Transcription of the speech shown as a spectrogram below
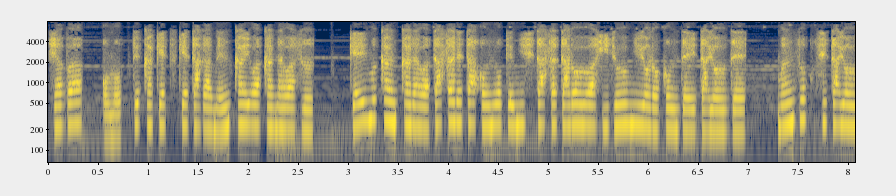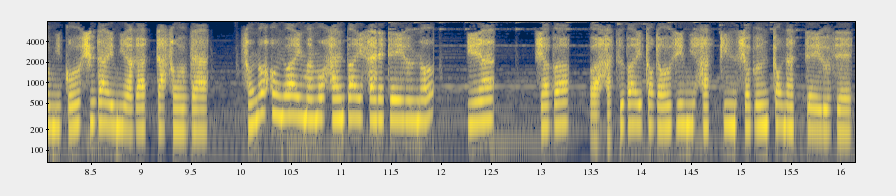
シャバ、を持って駆けつけたが面会は叶わず、刑務官から渡された本を手にした佐太郎は非常に喜んでいたようで、満足したように講習台に上がったそうだ。その本は今も販売されているの？いや、シャバ、は発売と同時に発禁処分となっているぜ。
